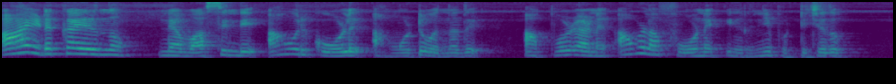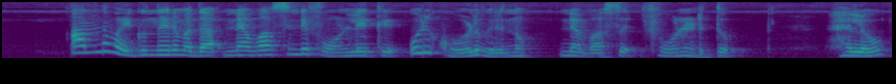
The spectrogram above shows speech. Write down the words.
ആ ഇടക്കായിരുന്നു നവാസിന്റെ ആ ഒരു കോൾ അങ്ങോട്ട് വന്നത്. അപ്പോഴാണ് അവൾ ആ ഫോണ് എറിഞ്ഞു പൊട്ടിച്ചതും. അന്ന് വൈകുന്നേരം അതാ നവാസിന്റെ ഫോണിലേക്ക് ഒരു കോൾ വരുന്നു. നവാസ് ഫോൺ എടുത്തു. ഹലോ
